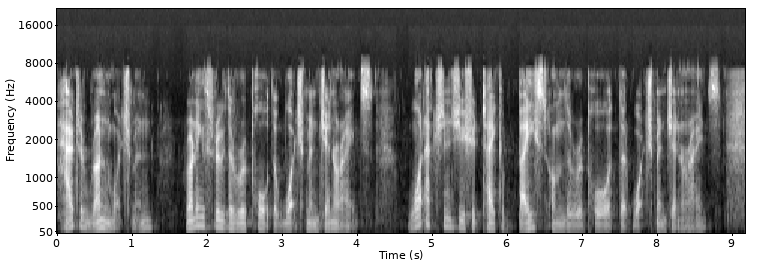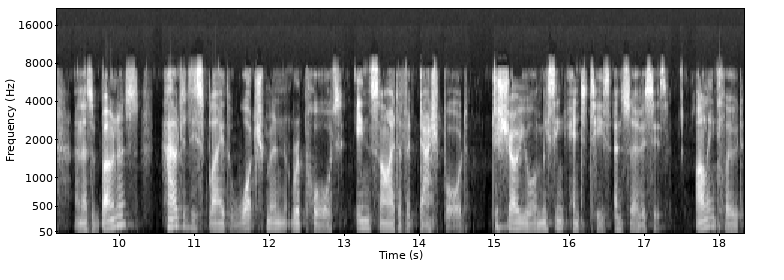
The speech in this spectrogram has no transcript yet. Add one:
how to run Watchman, running through the report that Watchman generates, what actions you should take based on the report that Watchman generates, and as a bonus, how to display the Watchman report inside of a dashboard to show your missing entities and services. I'll include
